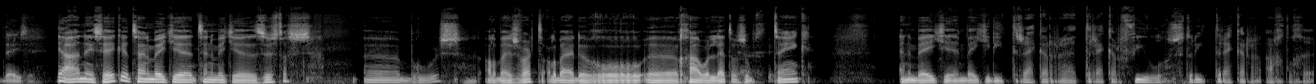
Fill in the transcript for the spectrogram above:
deze. Ja, nee, zeker. Het zijn een beetje, het zijn een beetje zusters, eh, broers. Allebei zwart, allebei de eh, gouden letters op de tank. En een beetje, een beetje die trekker, eh, trekker feel, street trekker-achtige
